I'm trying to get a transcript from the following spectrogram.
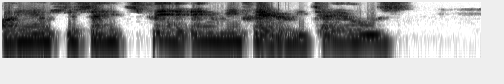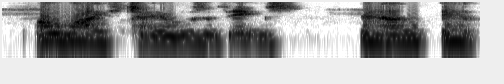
I used to say it's fairy fairy tales, old wives' tales and things, you know, it,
